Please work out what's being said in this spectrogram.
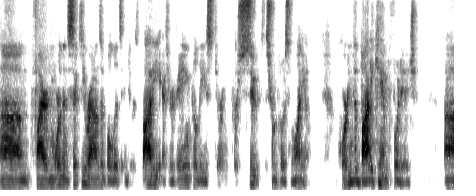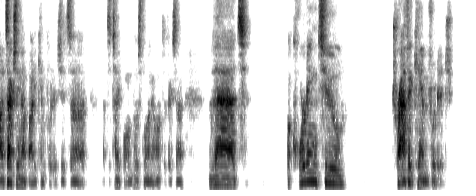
um, fired more than 60 rounds of bullets into his body after evading police during pursuit. This is from Post Millennial. According to the body cam footage, uh, it's actually not body cam footage. It's a uh, that's a typo on Post Millennial. I'll have to fix that. That according to traffic cam footage,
